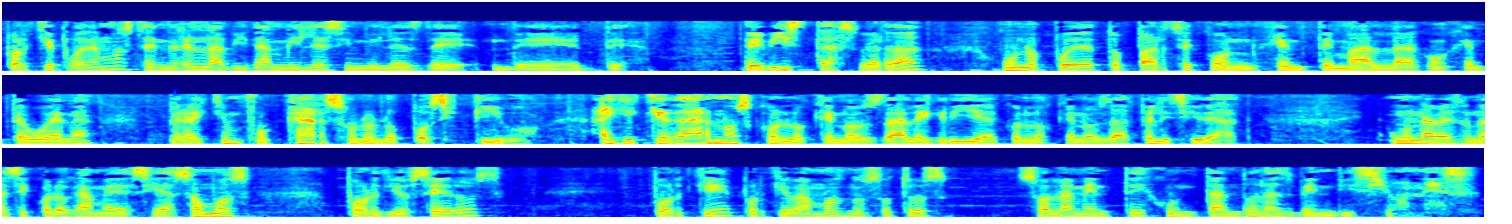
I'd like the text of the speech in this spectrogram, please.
Porque podemos tener en la vida miles y miles de, de vistas, ¿verdad? Uno puede toparse con gente mala, con gente buena, pero hay que enfocar solo lo positivo. Hay que quedarnos con lo que nos da alegría, con lo que nos da felicidad. Una vez una psicóloga me decía, somos pordioseros ¿Por qué? Porque vamos nosotros solamente juntando las bendiciones.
